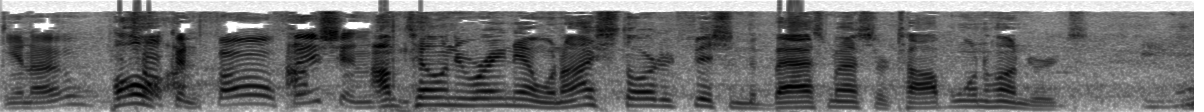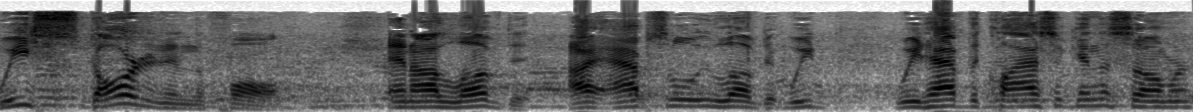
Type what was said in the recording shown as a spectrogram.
You know, Paul, talking fall fishing. I, am telling you right now, when I started fishing the Bassmaster Top 100s, we started in the fall, and I loved it. I absolutely loved it. We'd we'd have the classic in the summer,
